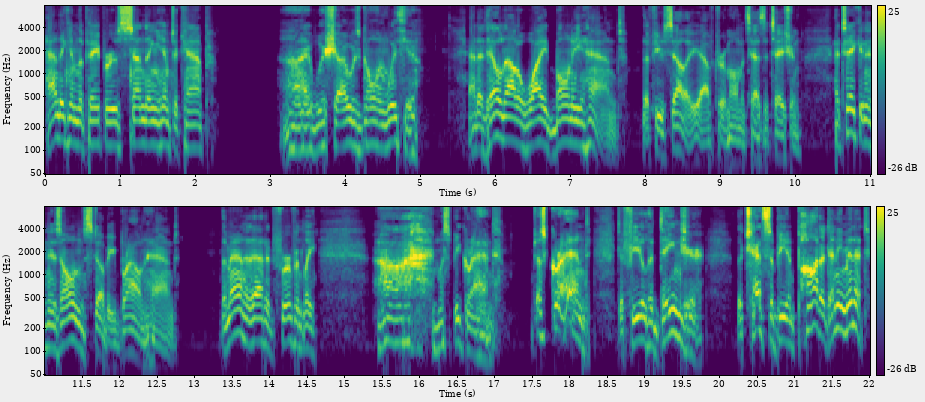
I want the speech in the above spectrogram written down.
handing him the papers, sending him to camp, I wish I was going with you, and had held out a white, bony hand that Fuselli, after a moment's hesitation, had taken in his own stubby brown hand. The man had added fervently, Ah, it must be grand, just grand, to feel the danger, the chance of being potted any minute.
